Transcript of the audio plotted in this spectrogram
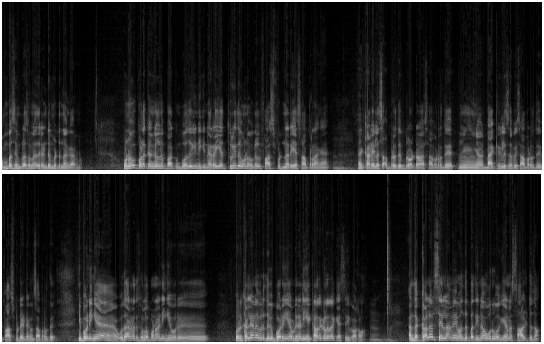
ரொம்ப சிம்பிளாக சொன்னால் இது ரெண்டு மட்டும்தான் காரணம். உணவு பழக்கங்கள்னு பார்க்கும்போது இன்றைக்கி நிறைய துரித உணவுகள் ஃபாஸ்ட் ஃபுட் நிறைய சாப்பிட்றாங்க. கடையில் சாப்பிட்றது புரோட்டா சாப்பிட்றது பேக்கரியில் போய் சாப்பிட்றது ஃபாஸ்ட் ஃபுட் ஐட்டங்கள் சாப்பிட்றது. இப்போ நீங்கள் உதாரணத்துக்கு சொல்ல போனால் நீங்கள் ஒரு ஒரு கல்யாண விருந்துக்கு போகிறீங்க அப்படின்னா நீங்கள் கலர் கலராக கேசரி பார்க்கலாம். அந்த கலர்ஸ் எல்லாமே வந்து பார்த்திங்கன்னா ஒரு வகையான சால்ட்டு தான்.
